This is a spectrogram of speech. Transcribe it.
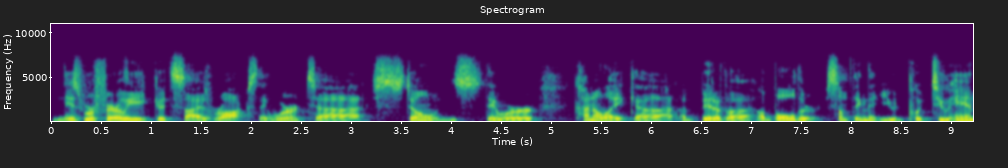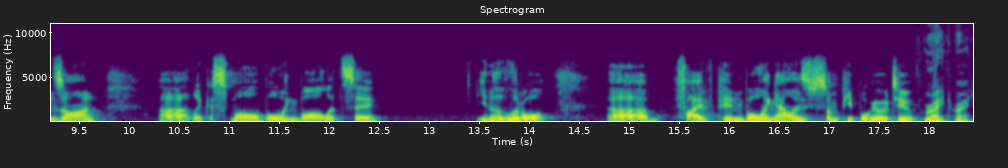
And these were fairly good sized rocks. They weren't uh, stones. They were kind of like uh, a bit of a, a, boulder, something that you'd put two hands on, uh, like a small bowling ball, let's say. you know, little uh, five pin bowling alleys some people go to. Right, right.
